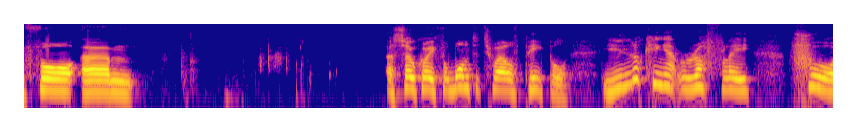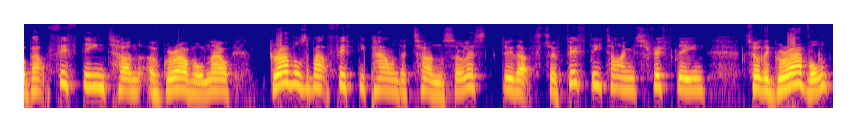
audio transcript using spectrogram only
for um, a soakaway for 1 to 12 people, you're looking at roughly about 15 ton of gravel. Now, gravel's about 50 pound a ton, so let's do that. So 50 times 15, so the gravel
